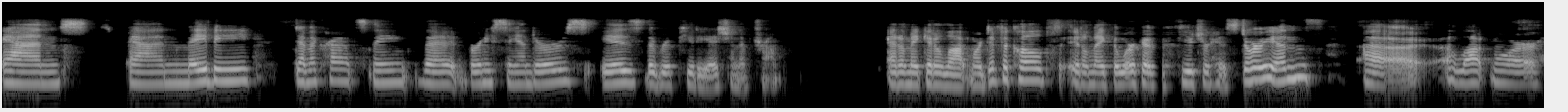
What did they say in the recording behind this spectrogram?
and and maybe Democrats think that Bernie Sanders is the repudiation of Trump. It'll make it a lot more difficult. It'll make the work of future historians uh, a lot more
